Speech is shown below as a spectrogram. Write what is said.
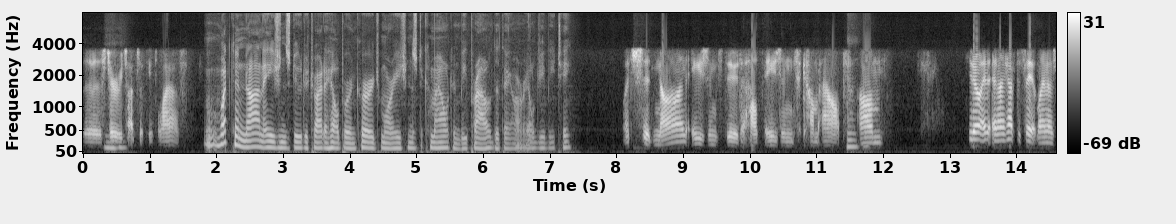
the stereotypes that people have. What can non Asians do to try to help or encourage more Asians to come out and be proud that they are LGBT? What should non Asians do to help Asians come out? Mm-hmm. Um, you know, and, and I have to say, Atlanta's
